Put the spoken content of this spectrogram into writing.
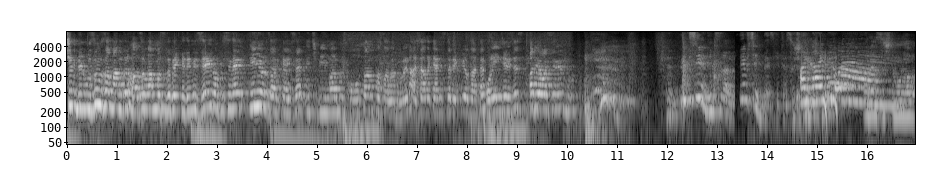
Şimdi uzun zamandır hazırlanmasını beklediğimiz yayın ofisine iniyoruz arkadaşlar. İç mimarımız Oğuzhan tasarladı burayı da. Aşağıda kendisi de bekliyor zaten. Orayı inceleyeceğiz. Hadi yavaş inelim. İmsin. Kimsin abi? İmsin. Ay kalbim. Oraya sıçtım onu alın.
